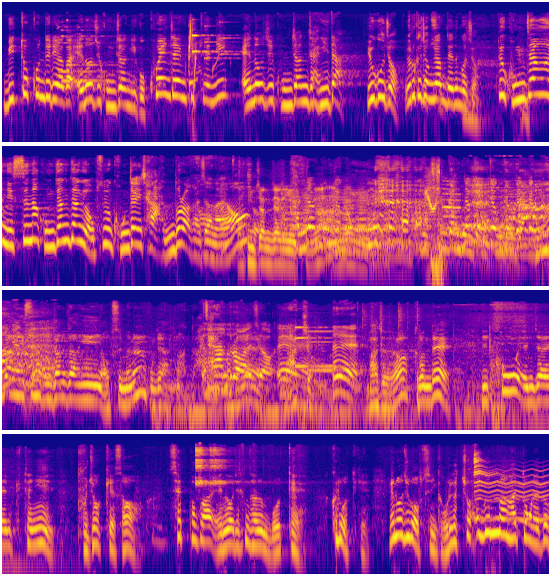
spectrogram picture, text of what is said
미토콘드리아가 에너지 공장이고 코엔자임 Q10이 에너지 공장장이다. 요거죠. 이렇게 정리하면 되는 거죠. 근데 공장은 있으나 공장장이 없으면 공장이 잘 안 돌아가잖아요. 공장장이 간장 있으면 안 공장. 나오는 공장 공장 공장 공장이 있으면 공장장이 없으면은 공장이 안 들어간다. 잘안 돌아가죠. 예. 맞죠. 네. 맞아요. 그런데 이 코엔자임 Q10이 부족해서 세포가 에너지 생산을 못해. 그럼 어떻게? 해? 에너지가 없으니까 우리가 조금만 활동을 해도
